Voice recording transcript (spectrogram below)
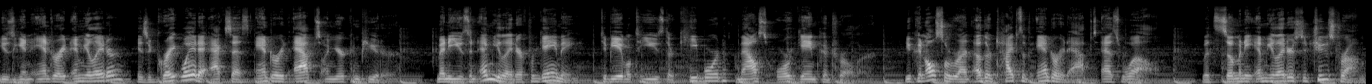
Using an Android emulator is a great way to access Android apps on your computer. Many use an emulator for gaming to be able to use their keyboard, mouse, or game controller. You can also run other types of Android apps as well. With so many emulators to choose from,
